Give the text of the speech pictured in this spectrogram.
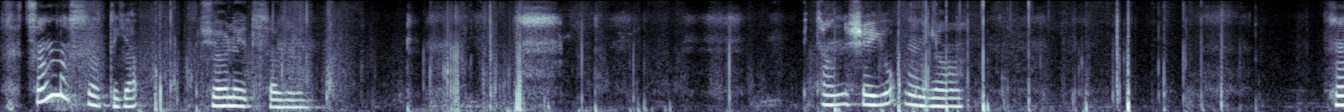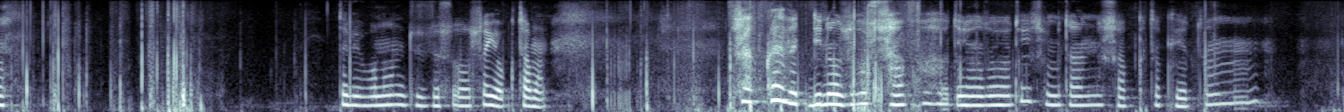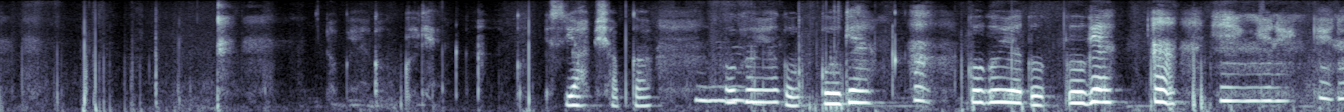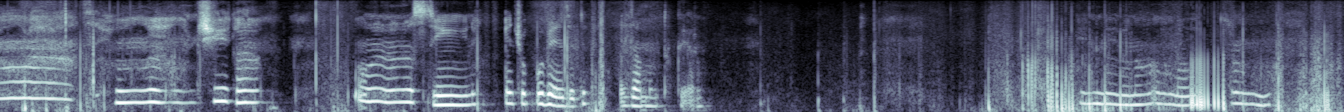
Saçım nasıldı ya? Şöyleydi sanırım. Bir tane şey yok mu ya? Hı. Tabii bunun düzlüsü olsa yok. Tamam. Şapka evet dinozor şapka dinozor olduğu için bir tane şapka takıyordum. Siyah bir şapka. Gogoya gogoge. Gogoya gogoge. En çok bu benzedi. O bunu takıyorum.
